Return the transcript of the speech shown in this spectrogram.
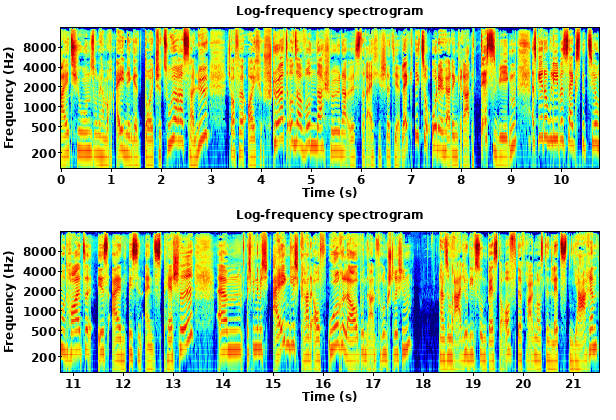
iTunes und wir haben auch einige deutsche Zuhörer. Salü. Ich hoffe, euch stört unser wunderschöner österreichischer Dialekt nicht so oder ihr hört ihn gerade deswegen. Es geht um Liebe, Sex, Beziehung und heute ist ein bisschen ein Special. Ähm, ich bin nämlich eigentlich gerade auf Urlaub, unter Anführungsstrichen. Also im Radio lief so ein Best-of der Fragen aus den letzten Jahren.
